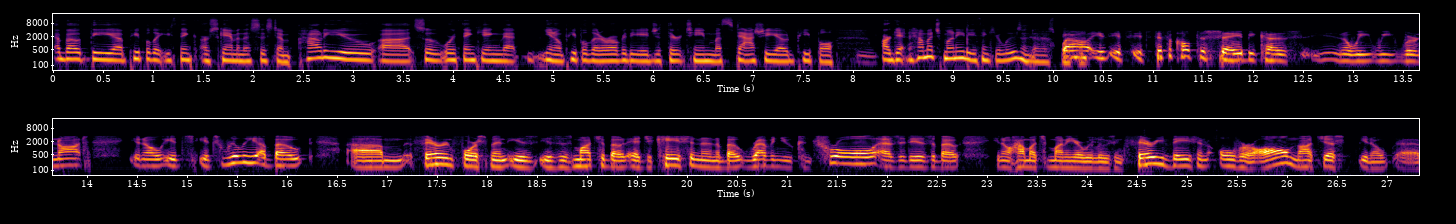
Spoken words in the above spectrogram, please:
about the uh, people that you think are scamming the system. How do you? Uh, so we're thinking that you know people that are over the age of thirteen, mustachioed people, mm. are getting. How much money do you think you're losing to this? People? Well, it, it's it's difficult to say because you know we we we're not. You know, it's it's really about um, fare enforcement is is as much about education and about revenue control as it is about you know how much money are we losing. Fare evasion overall, not just you know uh,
